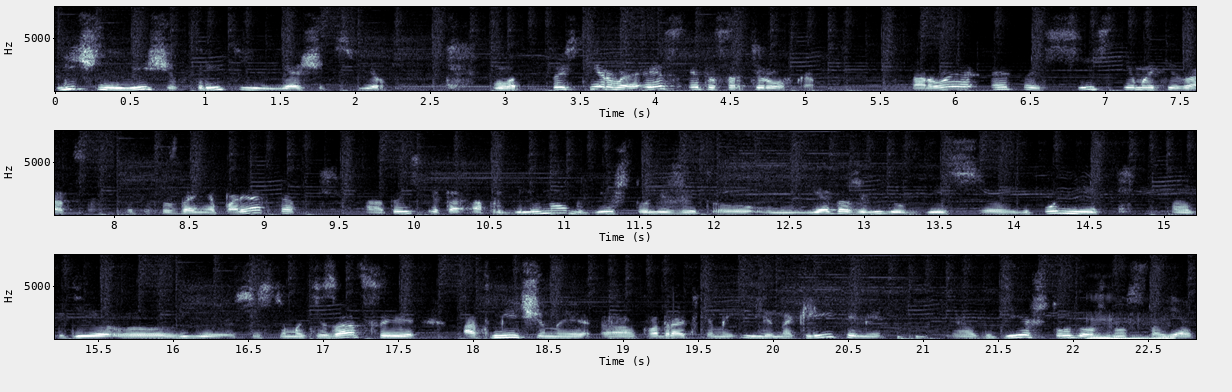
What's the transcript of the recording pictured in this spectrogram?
личные вещи в третий ящик сверху. Вот. То есть первое S – это сортировка. Второе – это систематизация. Это создание порядка, а, то есть это определено, где что лежит. Э, я даже видел здесь, э, в Японии, э, где в виде систематизации отмечены квадратиками или наклейками, где что должно mm-hmm. стоять.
